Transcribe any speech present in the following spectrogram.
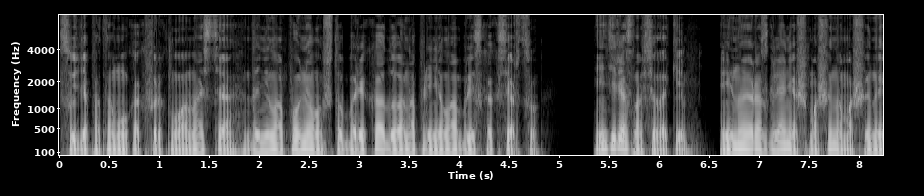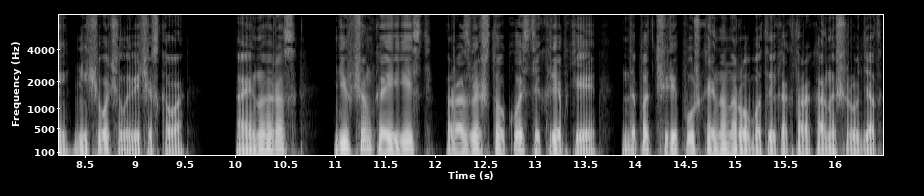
Судя по тому, как фыркнула Настя, Данила понял, что баррикаду она приняла близко к сердцу. Интересно все-таки. Иной раз глянешь, машина машиной, ничего человеческого. А иной раз девчонка и есть, разве что кости крепкие, да под черепушкой нанороботы, как тараканы шрудят.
